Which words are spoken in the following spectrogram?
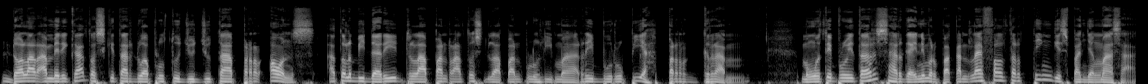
dolar Amerika atau sekitar 27 juta per ounce atau lebih dari 885 ribu rupiah per gram. Mengutip Reuters, harga ini merupakan level tertinggi sepanjang masa.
